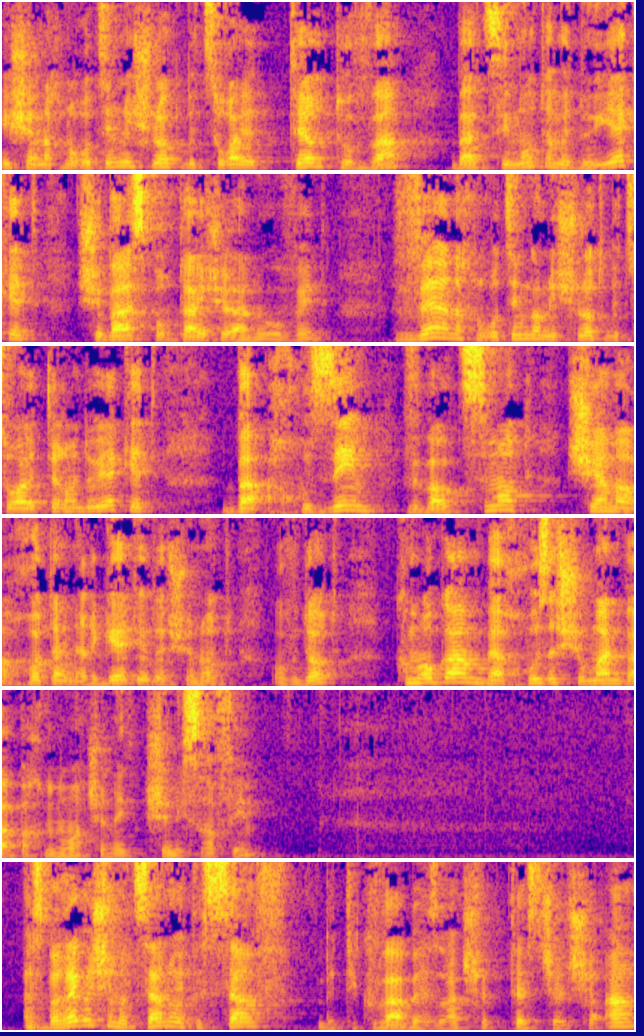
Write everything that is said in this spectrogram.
היא שאנחנו רוצים לשלוט בצורה יותר טובה בעצימות המדויקת שבה הספורטאי שלנו עובד. ואנחנו רוצים גם לשלוט בצורה יותר מדויקת באחוזים ובעוצמות שהמערכות האנרגטיות השונות עובדות, כמו גם באחוז השומן והפחמימות שנשרפים. אז ברגע שמצאנו את הסף, בתקווה בעזרת טסט של שעה,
